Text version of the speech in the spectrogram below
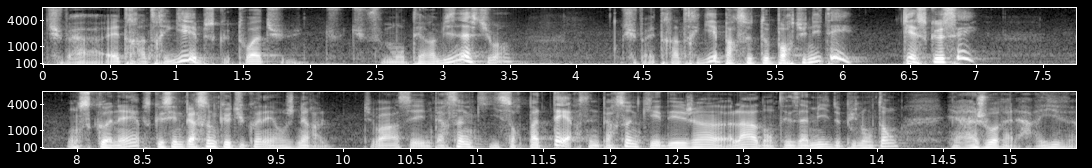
Tu vas être intrigué, parce que toi, tu, tu, veux monter un business, tu vois. tu vas être intrigué par cette opportunité. Qu'est-ce que c'est? On se connaît, parce que c'est une personne que tu connais en général. Tu vois, c'est une personne qui sort pas de terre, c'est une personne qui est déjà là dans tes amis depuis longtemps. Et un jour, elle arrive,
